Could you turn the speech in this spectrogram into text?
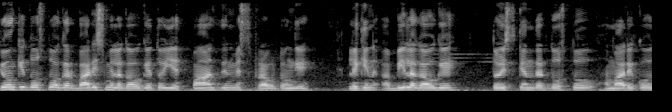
क्योंकि दोस्तों अगर बारिश में लगाओगे तो ये पाँच दिन में स्प्राउट होंगे, लेकिन अभी लगाओगे तो इसके अंदर दोस्तों हमारे को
